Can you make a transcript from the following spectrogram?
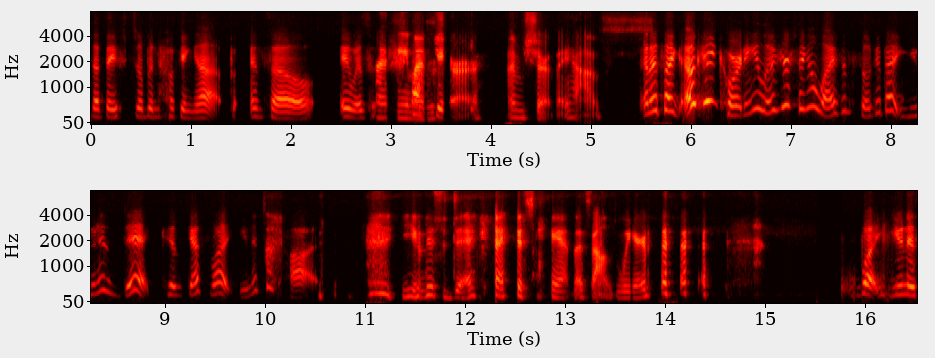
that they've still been hooking up, and so it was. I mean, I'm sure. I'm sure they have. And it's like, okay, Kourtney, live your single life and still get that Younes dick, because guess what, Younes is hot. Younes Dick. I just can't. That sounds weird. What Younes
